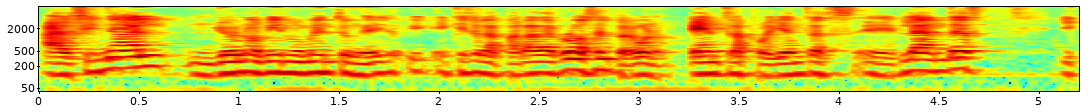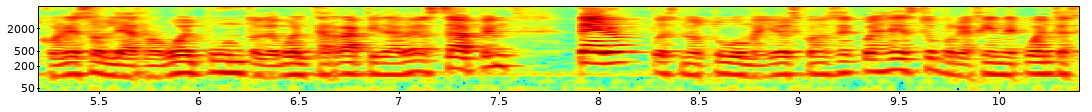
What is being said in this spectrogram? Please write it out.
Al final, yo no vi el momento en que, hizo la parada de Russell, pero bueno, entra por llantas eh, blandas y con eso le robó el punto de vuelta rápida a Verstappen, pero pues no tuvo mayores consecuencias esto, porque a fin de cuentas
